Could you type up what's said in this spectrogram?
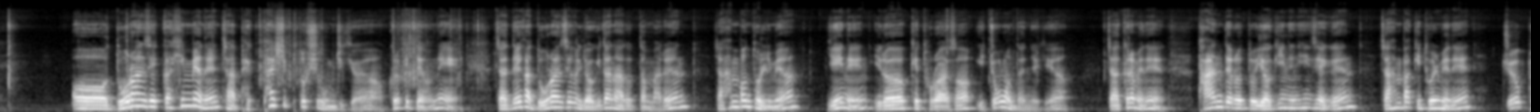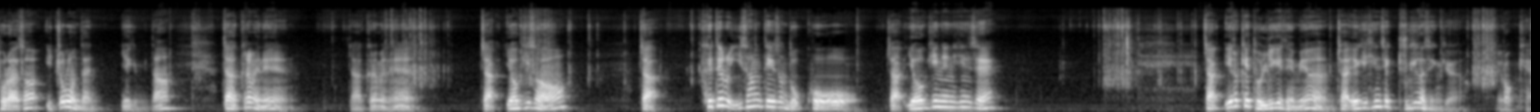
어, 노란색과 흰면은 자 180도씩 움직여요. 그렇기 때문에 자 내가 노란색을 여기다 놔뒀단 말은 자 한 번 돌리면 얘는 이렇게 돌아서 이쪽으로 온다는 얘기예요. 자 그러면은 반대로 또 여기 있는 흰색은 자 한 바퀴 돌면은 쭉 돌아서 이쪽으로 온다는 얘기입니다. 자 그러면은 자 그러면은 자 여기서 자 그대로 이 상태에서 놓고 자 여기는 흰색 자 이렇게 돌리게 되면 자 여기 흰색 두 개가 생겨요. 이렇게.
